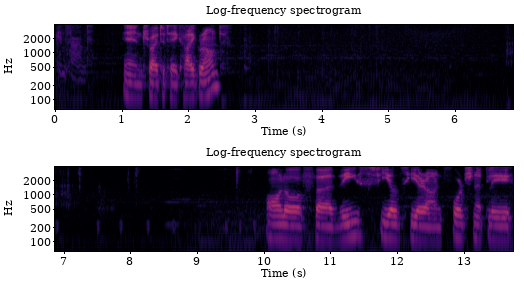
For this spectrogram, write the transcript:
Confirmed. And try to take high ground. All of uh, these fields here are unfortunately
